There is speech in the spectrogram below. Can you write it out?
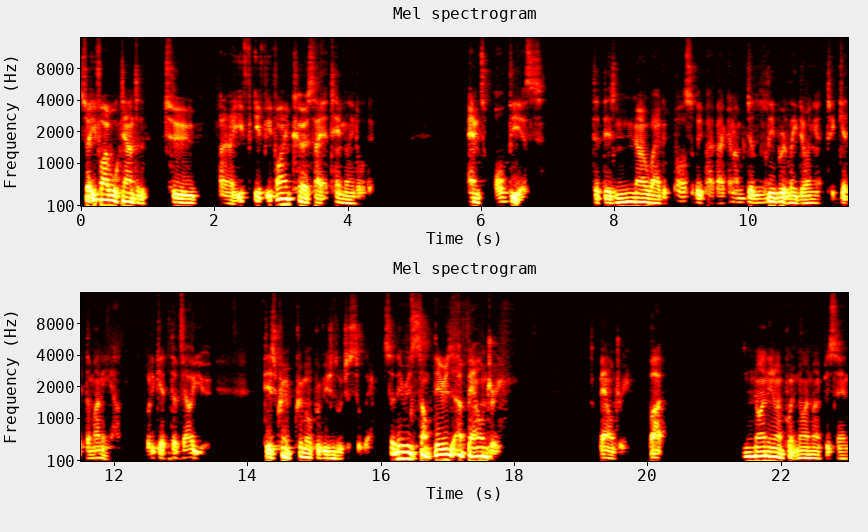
So if I walk down to the to I don't know if if, if I incur say a ten million dollar debt, and it's obvious that there's no way I could possibly pay back, and I'm deliberately doing it to get the money out or to get the value. There's crim- criminal provisions which are still there. So there is some there is a boundary, boundary, but 99.99% of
